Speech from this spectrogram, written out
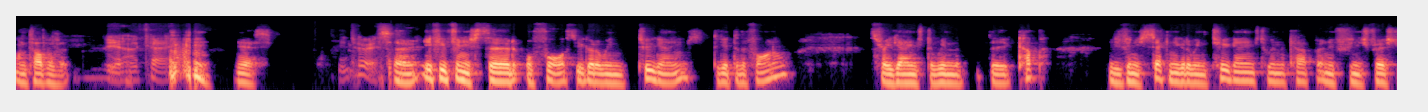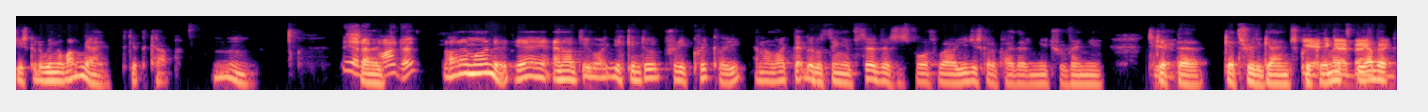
on top of it. Yeah, okay. Yes. Interesting. So if you finish third or fourth, you've got to win two games to get to the final, three games to win the, the cup. If you finish second, you've got to win two games to win the cup. And if you finish first, you just got to win the one game to get the cup. Hmm. Yeah, I don't mind it. I don't mind it. Yeah, yeah. And I do like you can do it pretty quickly. And I like that little thing of third versus fourth. Well, you just got to play that in neutral venue to get the get through the games Yeah, quickly. to and that's the other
